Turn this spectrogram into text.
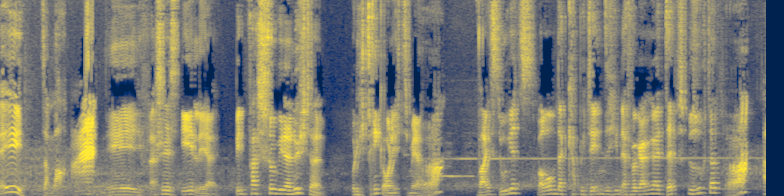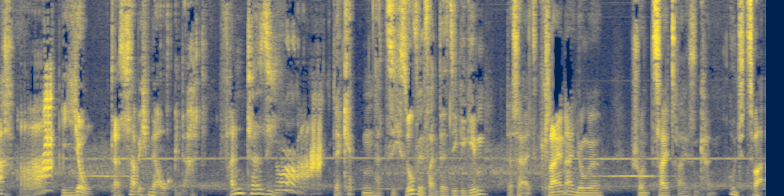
Hey, sag mal. Nee, die Flasche ist eh leer. Bin fast schon wieder nüchtern. Und ich trinke auch nichts mehr. Weißt du jetzt, warum der Kapitän sich in der Vergangenheit selbst besucht hat? Ach, jo, das habe ich mir auch gedacht. Fantasie. Der Captain hat sich so viel Fantasie gegeben, dass er als kleiner Junge schon Zeitreisen kann. Und zwar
